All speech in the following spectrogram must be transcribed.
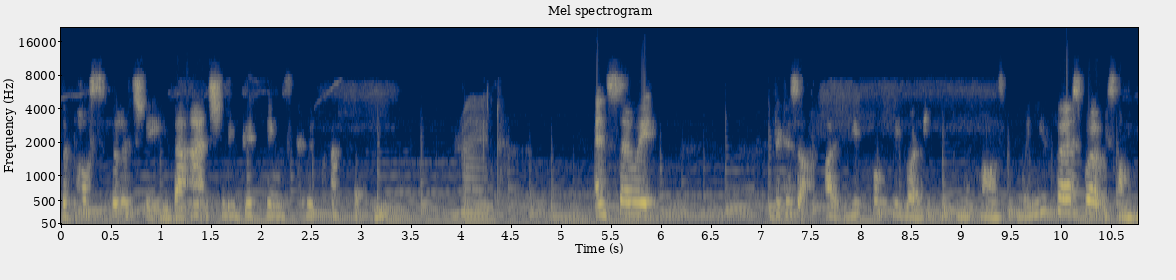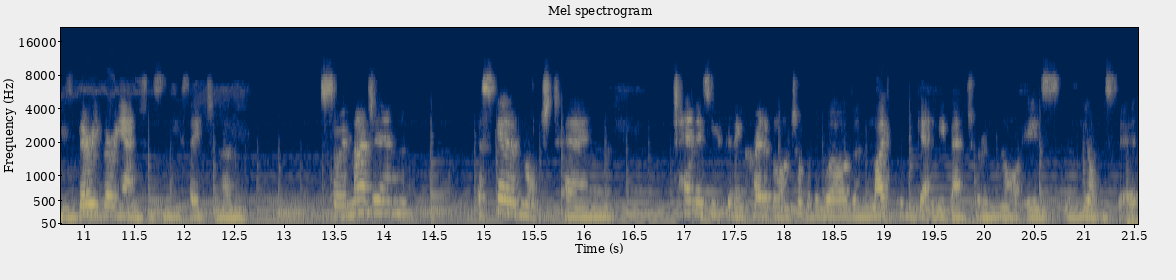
the possibility that actually good things could happen right. And so it, because I, I, you've probably worked with people in the past, but when you first work with someone who's very, very anxious and you say to them, so imagine a scale of 0 to 10. 10 is you feel incredible on top of the world and life couldn't get any better and not is, is the opposite.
